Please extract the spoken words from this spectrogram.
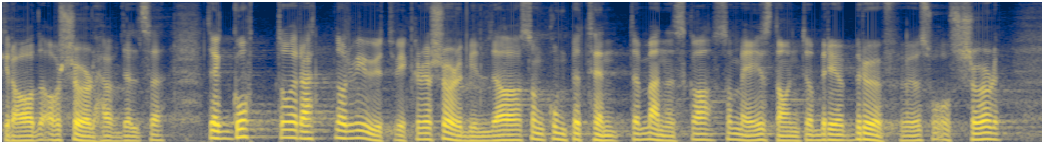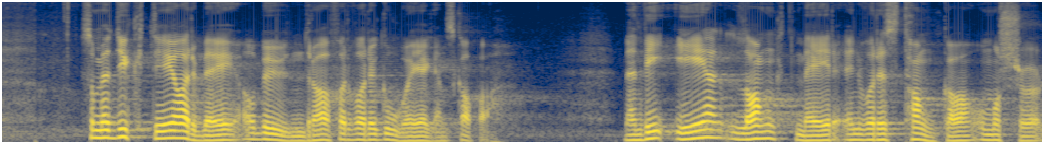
grad av sjølhevdelse. Det er godt og rett når vi utvikler sjølbilder som kompetente mennesker som er i stand til å brødfø oss sjøl, som er dyktige i arbeid og beundra for våre gode egenskaper. Men vi er langt mer enn våre tanker om oss sjøl.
